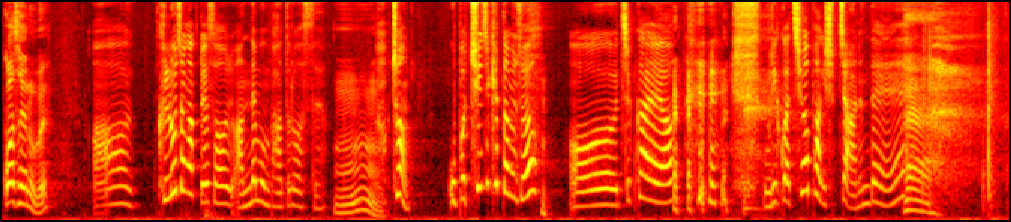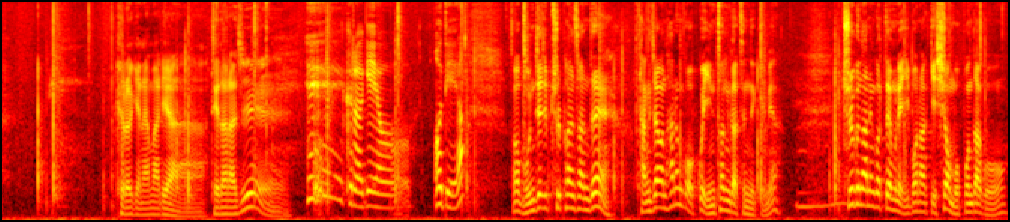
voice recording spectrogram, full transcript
과사에는 왜? 아, 근로장학 돼서 안내문 받으러 왔어요. 음, 참, 오빠 취직했다면서요? 어, 축하해요. 우리 과 취업하기 쉽지 않은데. 그러게나 말이야. 대단하지? 헤, 그러게요. 어디에요? 어, 문제집 출판사인데 당장은 하는 거 없고 인턴 같은 느낌이야. 출근하는 것 때문에 이번 학기 시험 못 본다고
